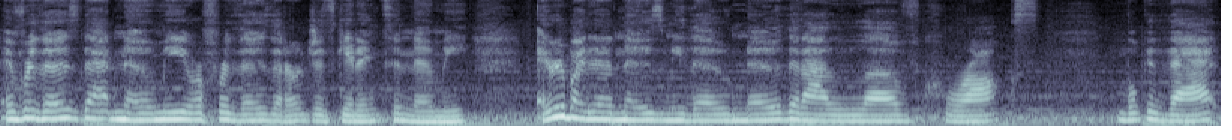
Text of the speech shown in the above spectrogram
And for those that know me or for those that are just getting to know me, everybody that knows me though, know that I love Crocs. Look at that.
